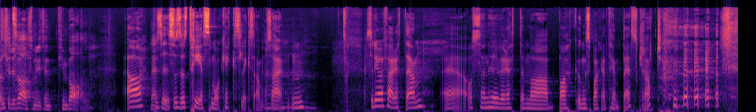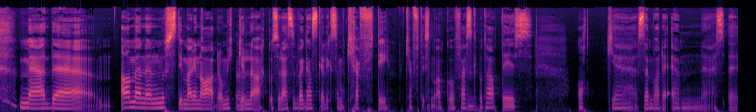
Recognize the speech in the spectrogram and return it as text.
Alltså det var som en liten timbal. Ja, Nej. Ah. precis. Och så tre små kex liksom. Så, här. Mm. Så det var förrätten. Eh, och sen huvudrätten var bak, ugnsbakad tempe såklart. Med eh, ja, men en mustig marinad och mycket Ja. lök och sådär. Så det var ganska liksom kraftig, kraftig smak och färsk Mm. potatis. Och eh, sen var det en eh, eh,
